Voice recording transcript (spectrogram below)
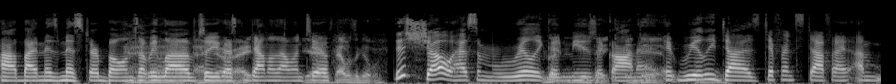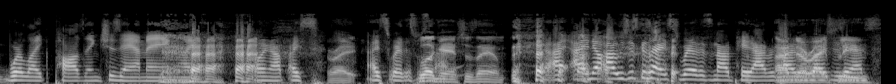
uh, by MS MR Bones that we love, so you guys right? can download that one too. Yes, that was a good one. This show has some really good, Good music, music, on it it. did. Mm-hmm. Really does. Different stuff. I, I'm we're like pausing, shazamming, like going up. I, Right. I swear this was Plug not, in Shazam. I, I know. I was just gonna say. I swear this is not a paid advertisement right, by Shazam, please.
